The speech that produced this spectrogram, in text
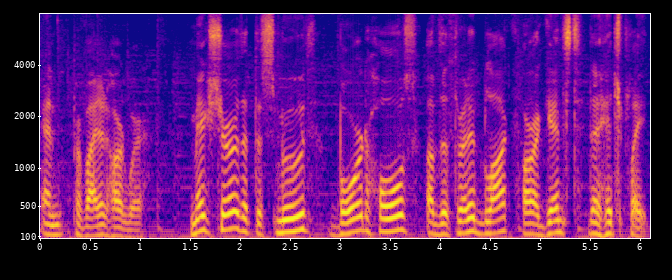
and provided hardware. Make sure that the smooth bored holes of the threaded block are against the hitch plate.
